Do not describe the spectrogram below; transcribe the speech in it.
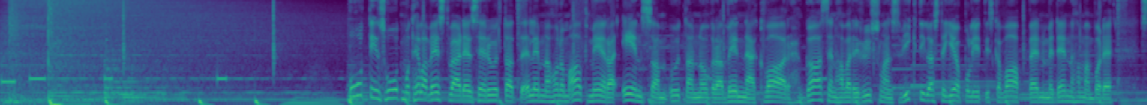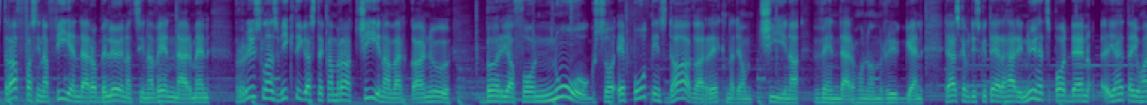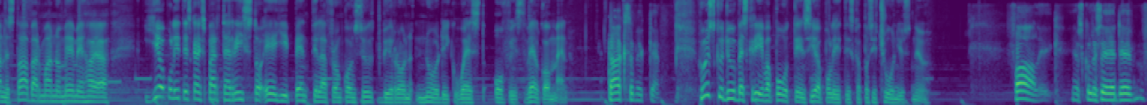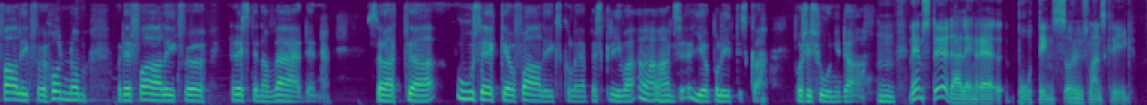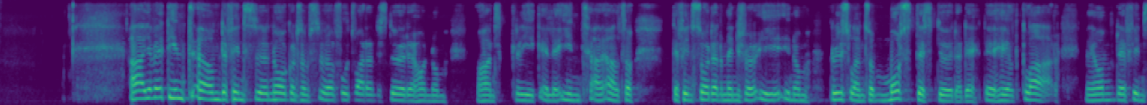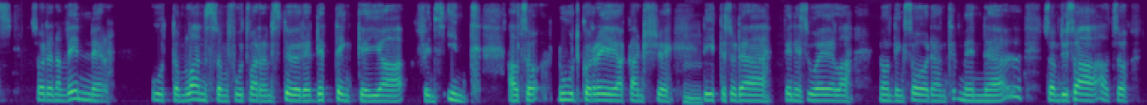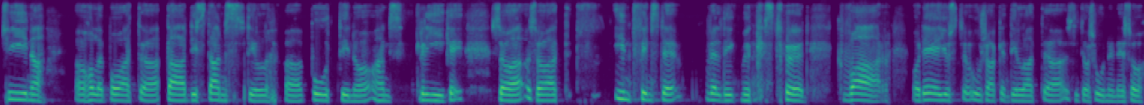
Thank you. Putins hot mot hela västvärlden ser ut att lämna honom allt mera ensam utan några vänner kvar. Gasen har varit Rysslands viktigaste geopolitiska vapen. Med den har man både straffat sina fiender och belönat sina vänner. Men Rysslands viktigaste kamrat Kina verkar nu börja få nog, så är Putins dagar räknade om Kina vänder honom ryggen. Det här ska vi diskutera här i nyhetspodden. Jag heter Johannes Taberman och med mig har jag Geopolitiska experten Risto E.J. Penttilä från konsultbyrån Nordic West Office. Välkommen. Tack så mycket. Hur skulle du beskriva Putins geopolitiska position just nu? Farlig. Jag skulle säga att det är farlig för honom och det är farlig för resten av världen. Så att uh, osäker och farlig skulle jag beskriva uh, hans geopolitiska position idag. Mm. Vem stöder längre Putins och Rysslands krig? Jag vet inte om det finns någon som fortfarande stöder honom och hans krig eller inte. Alltså, det finns sådana människor i, inom Ryssland som måste stödja det, det är helt klart. Men om det finns sådana vänner utomlands som fortfarande stöder, det tänker jag finns inte. Alltså Nordkorea kanske, mm. lite sådär Venezuela, någonting sådant. Men uh, som du sa, alltså Kina håller på att äh, ta distans till äh, Putin och hans krig. Så, så att inte finns det väldigt mycket stöd kvar. Och det är just orsaken till att äh, situationen är så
